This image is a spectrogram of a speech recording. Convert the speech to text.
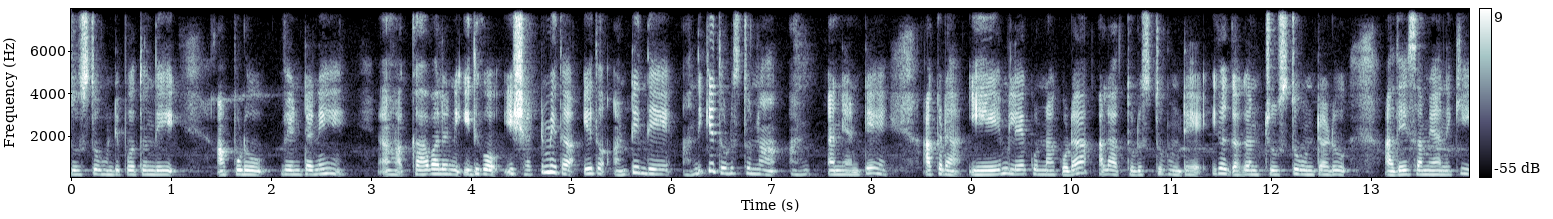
చూస్తూ ఉండిపోతుంది. అప్పుడు వెంటనే కావాలని ఇదిగో ఈ షర్ట్ మీద ఏదో అంటిందే అందుకే తుడుస్తున్నా అని అంటే అక్కడ ఏం లేకున్నా కూడా అలా తుడుస్తూ ఉంటే ఇక గగన్ చూస్తూ ఉంటాడు. అదే సమయానికి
